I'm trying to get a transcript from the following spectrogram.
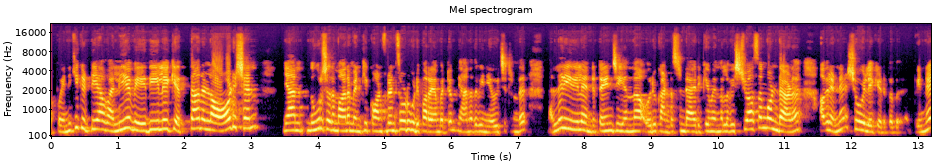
അപ്പൊ എനിക്ക് കിട്ടിയ വലിയ വേദിയിലേക്ക് എത്താനുള്ള ഓഡിഷൻ ഞാൻ നൂറ് ശതമാനം എനിക്ക് കോൺഫിഡൻസോട് കൂടി പറയാൻ പറ്റും. ഞാനത് വിനിയോഗിച്ചിട്ടുണ്ട്. നല്ല രീതിയിൽ എന്റർടൈൻ ചെയ്യുന്ന ഒരു കണ്ടസ്റ്റന്റ് ആയിരിക്കും എന്നുള്ള വിശ്വാസം കൊണ്ടാണ് അവരെന്നെ ഷോയിലേക്ക് എടുത്തത്. പിന്നെ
